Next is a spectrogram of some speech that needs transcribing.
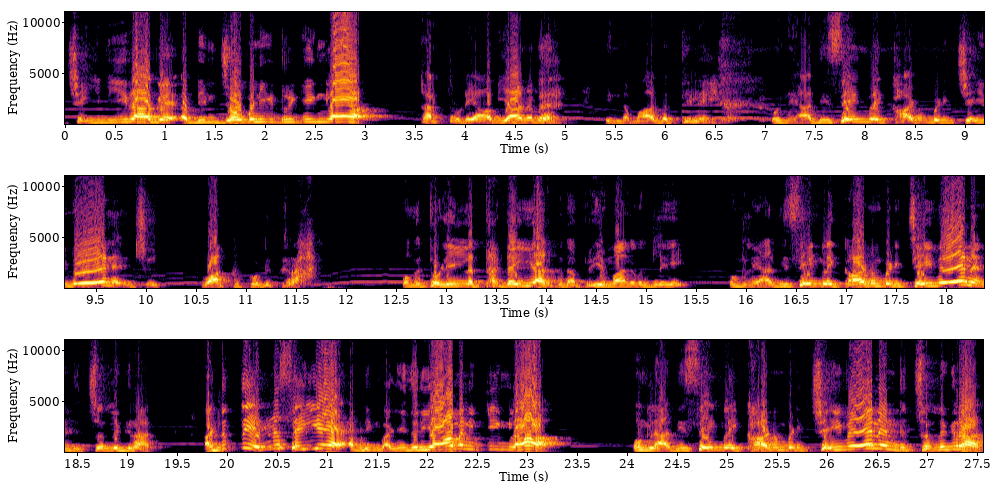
செய்வீராக அப்படின்னு ஜோ பண்ணிக்கிட்டு இருக்கீங்களா? கர்த்தருடைய ஆவியானவர் இந்த மாதத்திலே உன்னை அதிசயங்களை காணும்படி செய்வேன் என்று வாக்கு கொடுக்கிறார். உங்க தொழில தடையா இருக்குதா பிரியமானவர்களே? உங்களை அதிசயங்களை காணும்படி செய்வேன் என்று சொல்லுகிறார். அடுத்து என்ன செய்ய அப்படின்னு வழி தெரியாம நிக்கீங்களா? உங்களை அதிசயங்களை காணும்படி செய்வேன் என்று சொல்லுகிறார்.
